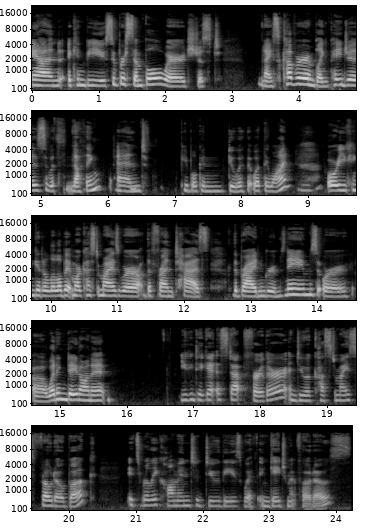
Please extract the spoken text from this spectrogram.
and it can be super simple where it's just nice cover and blank pages with nothing mm-hmm. and people can do with it what they want. Mm-hmm. Or you can get a little bit more customized where the front has the bride and groom's names or a wedding date on it. You can take it a step further and do a customized photo book. It's really common to do these with engagement photos.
